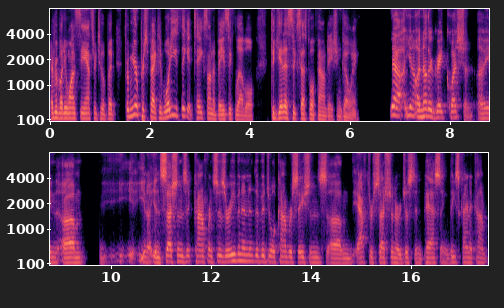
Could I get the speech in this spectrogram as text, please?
everybody wants the answer to it. But from your perspective, what do you think it takes on a basic level to get a successful foundation going? Yeah, you know, another great question. I mean, um, you know in sessions at conferences or even in individual conversations um, after session or just in passing these kind of com-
